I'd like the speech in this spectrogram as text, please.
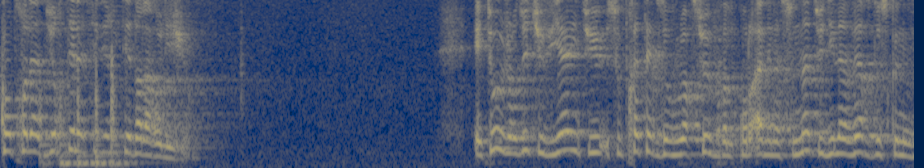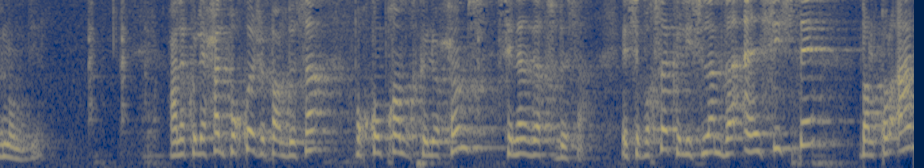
contre la dureté, la sévérité dans la religion. Et toi aujourd'hui tu viens et tu, sous prétexte de vouloir suivre le Coran et la Sunna, tu dis l'inverse de ce que nous venons de dire. Pourquoi je parle de ça? Pour comprendre que le hums, c'est l'inverse de ça. Et c'est pour ça que l'islam va insister dans le Coran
